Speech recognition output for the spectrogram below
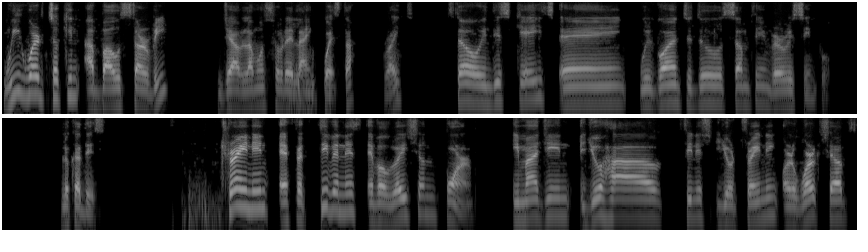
we were talking about survey. Ya hablamos sobre la encuesta, right? So in this case, and we're going to do something very simple. Look at this. Training effectiveness evaluation form. Imagine you have finished your training or workshops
